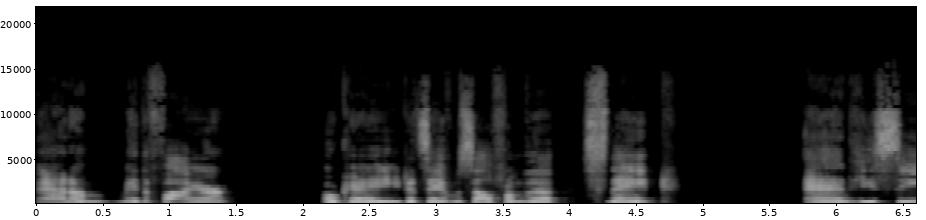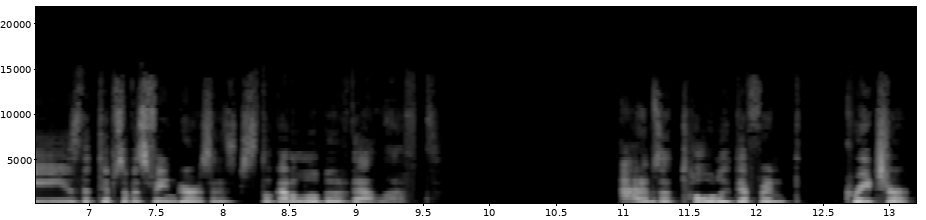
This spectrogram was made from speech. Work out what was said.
Adam made the fire. Okay, he could save himself from the snake. And he sees the tips of his fingers and he's still got a little bit of that left. Adam's a totally different creature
